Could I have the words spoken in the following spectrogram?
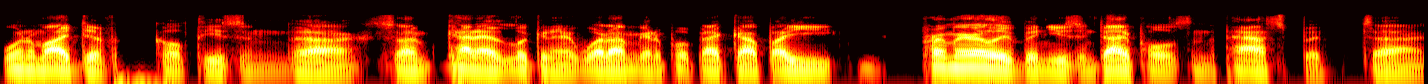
one of my difficulties. And uh, so I'm kind of looking at what I'm going to put back up. I primarily have been using dipoles in the past, but uh,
